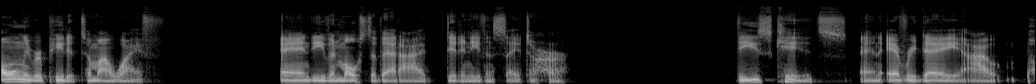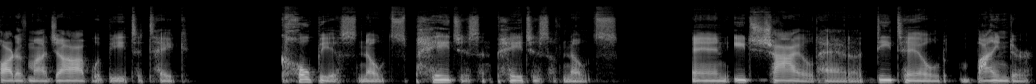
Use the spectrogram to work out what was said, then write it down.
only repeated to my wife. And even most of that I didn't even say to her. These kids, and every day I part of my job would be to take copious notes, pages and pages of notes. And each child had a detailed binder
